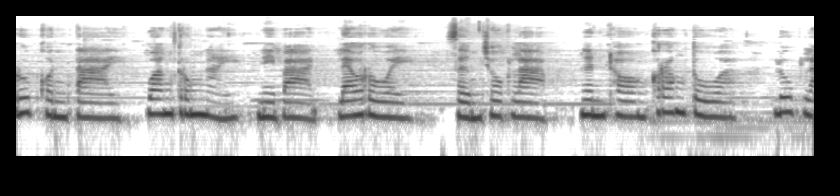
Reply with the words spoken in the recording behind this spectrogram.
รูปคนตายวางตรงไหน ในบ้านแล้วรวย เสริมโชคลาภเงินทองคล่องตัว ลูกหล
